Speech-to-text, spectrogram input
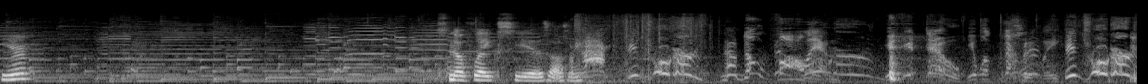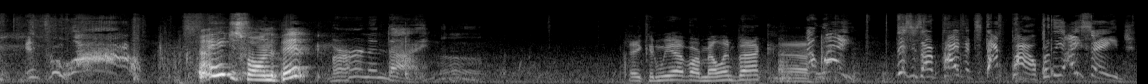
Yeah. Snowflakes. Yeah, that's awesome. Intruders! Now don't fall in. If you do, you will definitely. Intruders! Intruders! Ah! he just fall in the pit. Burn and die. Hey, can we have our melon back? Uh, No way! This is our private stockpile for the Ice Age.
